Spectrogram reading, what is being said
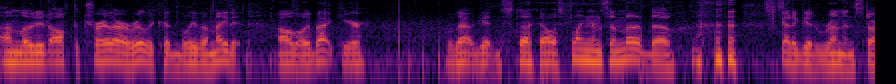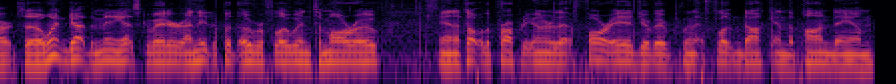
unloaded off the trailer. I really couldn't believe I made it all the way back here without getting stuck. I was flinging some mud though. got a good running start. So I went and got the mini excavator. I need to put the overflow in tomorrow. And I talked with the property owner, that far edge over there between that floating dock and the pond dam,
